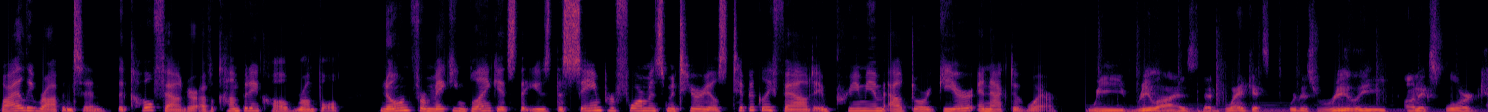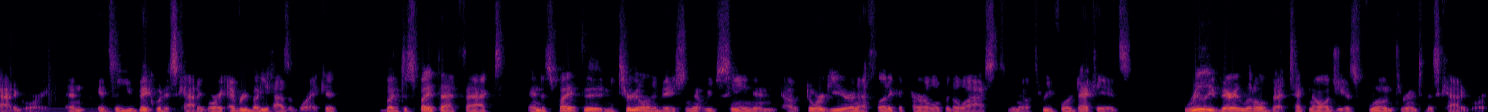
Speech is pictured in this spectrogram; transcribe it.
Wylie Robinson, the co founder of a company called Rumpl, known for making blankets that use the same performance materials typically found in premium outdoor gear and activewear. We realized that blankets were this really unexplored category, and it's a ubiquitous category. Everybody has a blanket. But despite that fact, and despite the material innovation that we've seen in outdoor gear and athletic apparel over the last, you know, three, four decades, really very little of that technology has flown through into this category.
